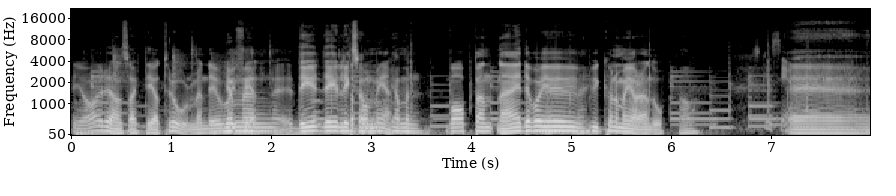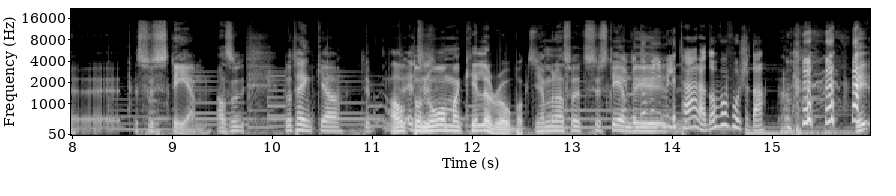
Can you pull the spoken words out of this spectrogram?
Jag har redan sagt det jag tror, men det var Ja ju fel. men det, är ju- det är liksom, med. ja men, Vapen, nej det var ju, Nej, nej. det kunde man göra ändå. ja. Ska vi se. Eh, system. Alltså, då tänker jag... Typ, Autonoma killer robots. Ja men alltså ett Nej, system, men det de är ju militära, de får fortsätta. det,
